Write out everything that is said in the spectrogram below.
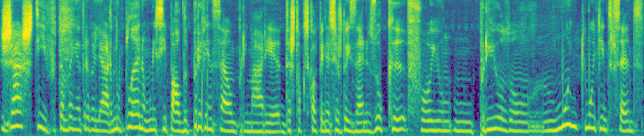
Já estive também a trabalhar no Plano Municipal de Prevenção Primária das Toxicodependências dois anos, o que foi um, um período muito, muito interessante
